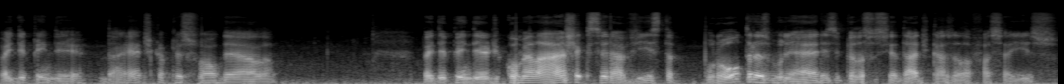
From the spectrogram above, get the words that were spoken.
vai depender da ética pessoal dela, vai depender de como ela acha que será vista por outras mulheres e pela sociedade caso ela faça isso.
